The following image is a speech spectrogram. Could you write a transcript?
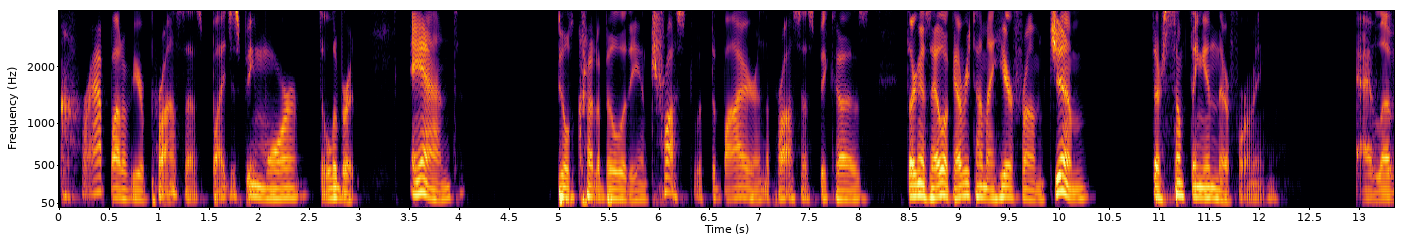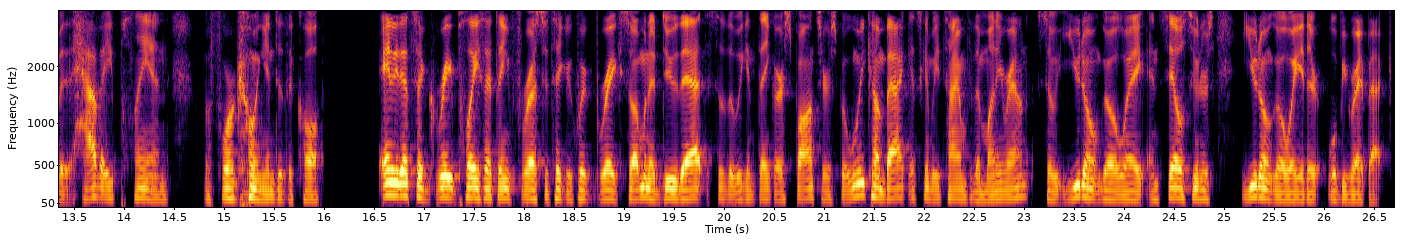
crap out of your process by just being more deliberate and build credibility and trust with the buyer in the process because they're going to say, look, every time I hear from Jim, there's something in there for me. I love it. Have a plan before going into the call. Andy, that's a great place, I think, for us to take a quick break. So I'm going to do that so that we can thank our sponsors. But when we come back, it's going to be time for the money round. So you don't go away. And sales tuners, you don't go away either. We'll be right back.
